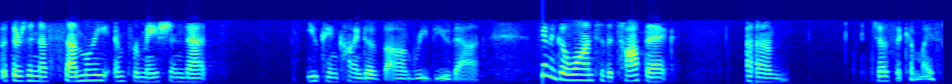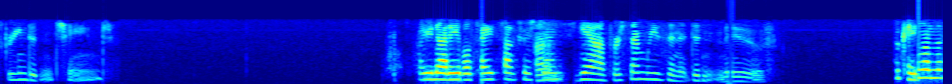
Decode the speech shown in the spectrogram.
but there's enough summary information that you can kind of um, review that. I'm going to go on to the topic. Um, Jessica, my screen didn't change. Are you not able to type, Dr. Stern? Um, yeah, for some reason it didn't move. Okay, on the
